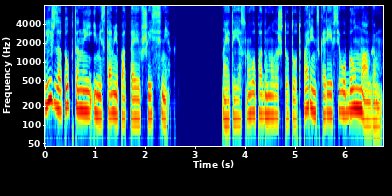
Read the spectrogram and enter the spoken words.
Лишь затоптанный и местами подтаявший снег. На это я снова подумала, что тот парень, скорее всего, был магом.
